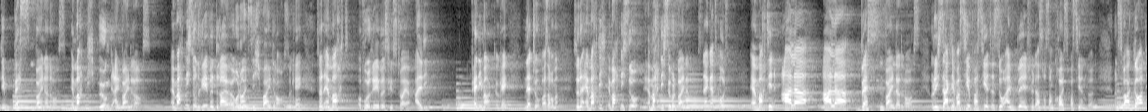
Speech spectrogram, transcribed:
den besten Wein daraus. Er macht nicht irgendeinen Wein draus. Er macht nicht so ein Rewe 3,90 Euro Wein draus, okay? Sondern er macht, obwohl Rewe ist viel zu teuer, Aldi, Pennymarkt, okay? Netto, was auch immer. Sondern er macht nicht, er macht nicht, so, er macht nicht so einen Wein daraus. Nein, ganz kurz. Er macht den aller, allerbesten Wein daraus. Und ich sage dir, was hier passiert, ist so ein Bild für das, was am Kreuz passieren wird. Und zwar Gott,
